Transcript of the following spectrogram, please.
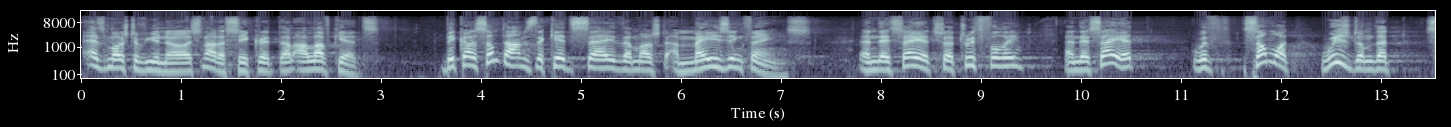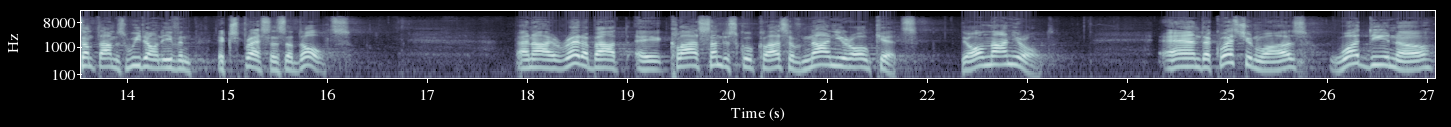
As most of you know, it's not a secret that I love kids. Because sometimes the kids say the most amazing things. And they say it so truthfully, and they say it with somewhat wisdom that sometimes we don't even express as adults. And I read about a class, Sunday school class of nine year old kids. They're all nine year old. And the question was, What do you know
